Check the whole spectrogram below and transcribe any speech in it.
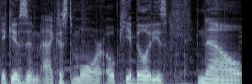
it gives him access to more OP abilities. Now,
